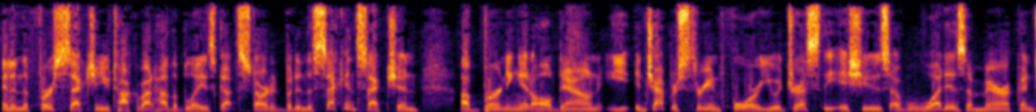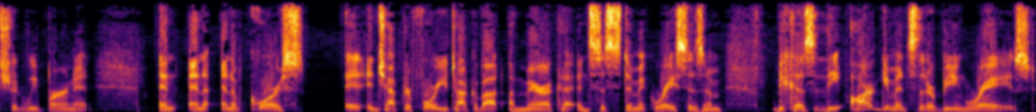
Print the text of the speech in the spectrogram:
And in the first section, you talk about how the blaze got started. But in the second section, uh, burning it all down, in chapters three and four, you address the issues of what is America and should we burn it? And, and, and of course, in chapter four, you talk about America and systemic racism because the arguments that are being raised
